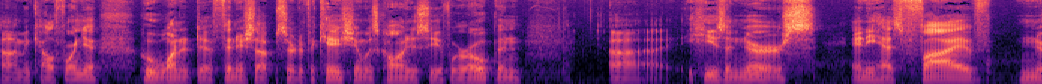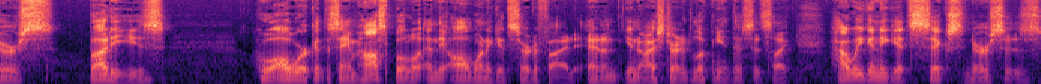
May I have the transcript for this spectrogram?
um, in California who wanted to finish up certification, was calling to see if we are open. Uh, he's a nurse and he has five nurse buddies who all work at the same hospital and they all want to get certified. And, you know, I started looking at this. It's like, how are we going to get six nurses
